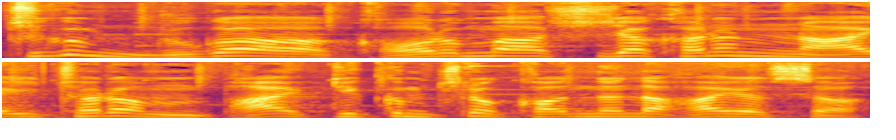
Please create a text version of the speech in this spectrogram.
지금 누가 걸음마 시작하는 아이처럼 발 뒤꿈치로 걷는다 하였어.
